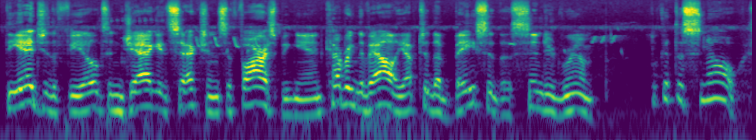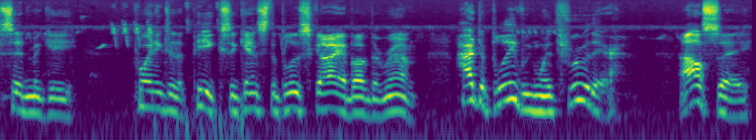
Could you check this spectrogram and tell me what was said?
At the edge of the fields, in jagged sections, the forest began, covering the valley up to the base of the cindered rim. Look at the snow, said McGee, pointing to the peaks against the blue sky above the rim. Hard to believe we went through there. I'll say,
